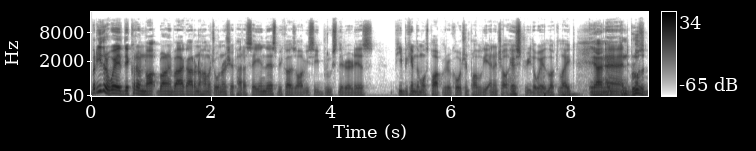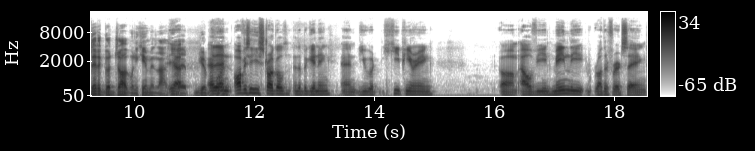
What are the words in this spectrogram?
But either way, they could have not brought him back. I don't know how much ownership had a say in this because obviously Bruce Litter it is. He became the most popular coach in probably NHL history, the way it looked like. Yeah, and, and, And- Bruce did a good job when he came in last Yeah. year before. And then obviously he struggled in the beginning, and you would keep hearing um, Allvin, mainly Rutherford, saying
